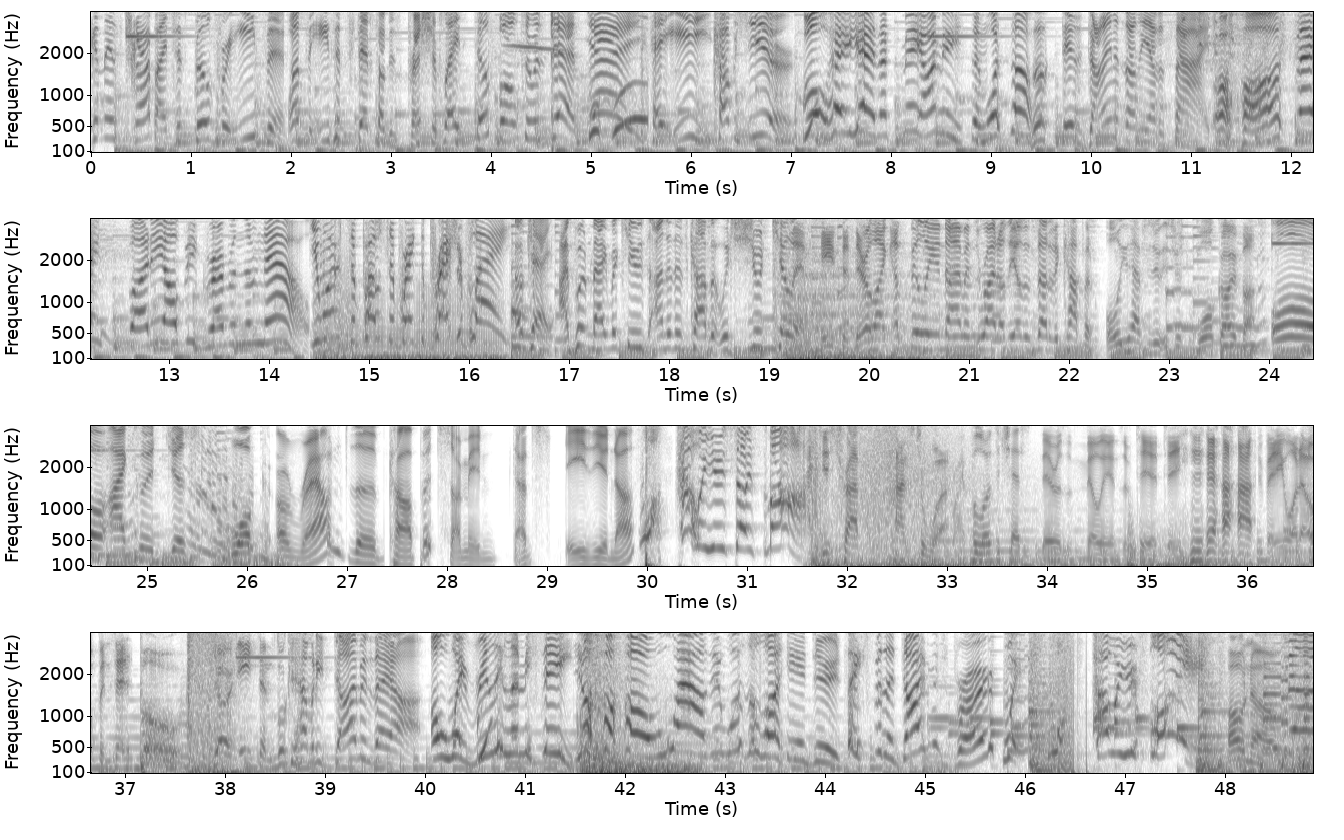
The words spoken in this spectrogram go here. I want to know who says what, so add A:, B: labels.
A: look at this trap I just built for Ethan. Once Ethan steps on this pressure plate, he'll fall to his death. Yay! Hey, E, come here.
B: Oh, hey, yeah, that's me. I'm Ethan. What's up?
A: Look, there's diamonds on the other side.
B: Aw, thanks, buddy. I'll be grabbing them now.
A: You weren't supposed to break the pressure plate.
C: Okay, I put magma cubes under this carpet, which should kill him. Ethan, there are like a billion diamonds right on the other side of the carpet. All you have to do is just walk over. Or I could just walk around the carpets. I mean, that's easy enough. What? How are you so smart? This trap has to work. Right below the chest, there is millions of TNT. if anyone opens it, boom! Yo, Ethan, look at how many diamonds they are.
B: Oh, wait, really? Let me see. Yo, wow, there was a lot here, dude. Thanks for the diamonds, bro.
C: Wait, what? How are you flying? Oh no.
B: No!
